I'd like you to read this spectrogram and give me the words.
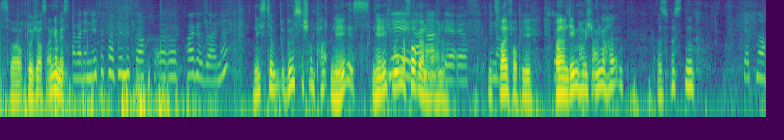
Das war auch durchaus angemessen. Aber der nächste VP müsste auch äh, Pagel sein, ne? Nächste müsste schon ein paar. Nee, ist, nee ich meine, davor wäre noch einer. der erst. Mit Genau. zwei VP. Weil an dem habe ich angehalten. Also es müssten. Jetzt noch.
